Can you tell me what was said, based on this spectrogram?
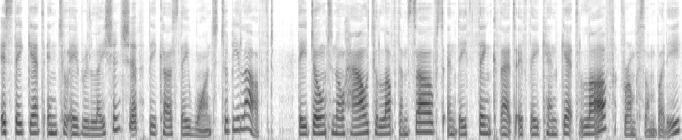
Is they get into a relationship because they want to be loved. They don't know how to love themselves and they think that if they can get love from somebody,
